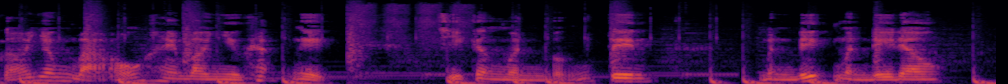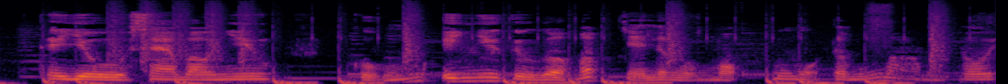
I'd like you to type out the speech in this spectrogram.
có giông bão hay bao nhiêu khắc nghiệt, chỉ cần mình vững tin, mình biết mình đi đâu, thì dù xa bao nhiêu cũng y như từ gò vấp chạy lên quận một, mua một tô bún bò mà thôi.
